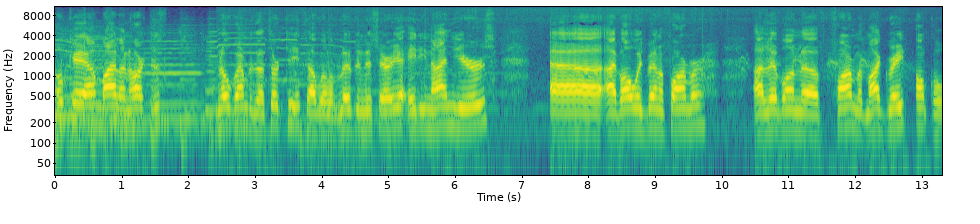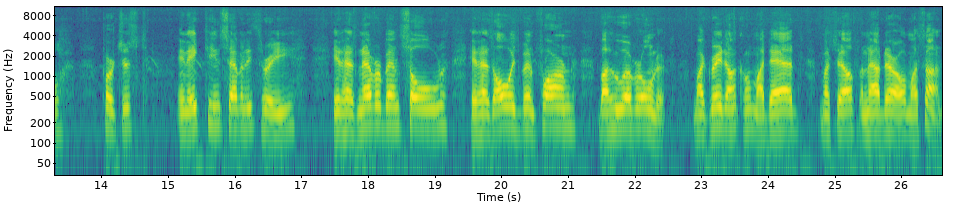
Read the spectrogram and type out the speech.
Okay, I'm Mylan Harkness. November the 13th, I will have lived in this area 89 years. Uh, I've always been a farmer. I live on a farm that my great uncle purchased in 1873. It has never been sold. It has always been farmed by whoever owned it. My great uncle, my dad, myself, and now Darrell, my son.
